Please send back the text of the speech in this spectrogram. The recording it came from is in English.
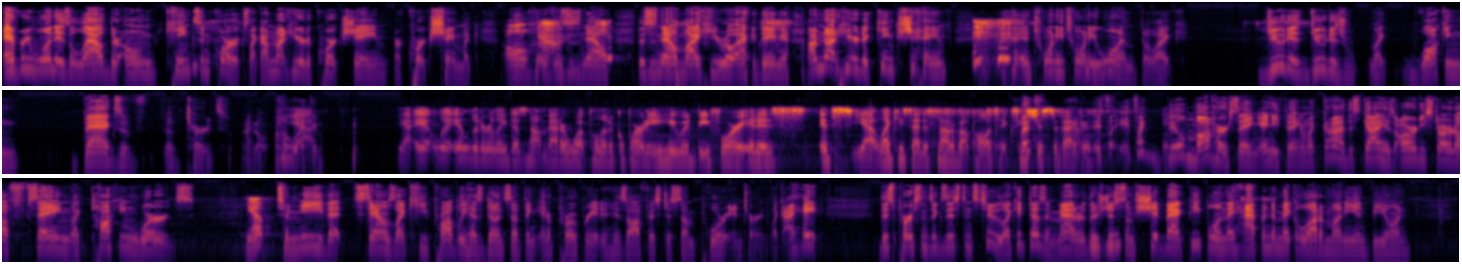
Everyone is allowed their own kinks and quirks. Like I'm not here to quirk shame or quirk shame like all this is now this is now my hero academia. I'm not here to kink shame in 2021, but like dude is dude is like walking bags of of turds. I don't I don't like him. Yeah, it it literally does not matter what political party he would be for. It is it's yeah, like you said, it's not about politics. He's But, just a bag yeah, of It's like it's like Bill Maher saying anything. I'm like, God, this guy has already started off saying like talking words Yep. to me that sounds like he probably has done something inappropriate in his office to some poor intern. Like I hate this person's existence too. Like it doesn't matter. There's Mm-hmm. just some shitbag people and they happen to make a lot of money and be on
